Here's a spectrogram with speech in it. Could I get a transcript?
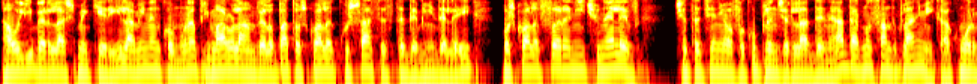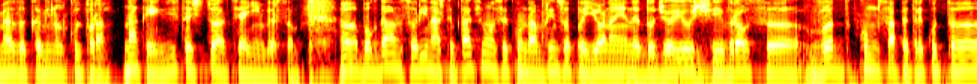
au liber la șmecherii. La mine în comună, primarul a învelopat o școală cu 600.000 de lei, o școală fără niciun elev. Cetățenii au făcut plângeri la DNA, dar nu s-a întâmplat nimic. Acum urmează căminul cultural. Na, că există și situația inversă. Uh, Bogdan, Sorin, așteptați-mă o secundă. Am prins-o pe Ioana Ene Dogioiu și vreau să văd cum s-a petrecut uh,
